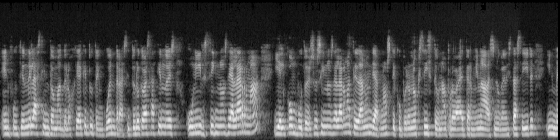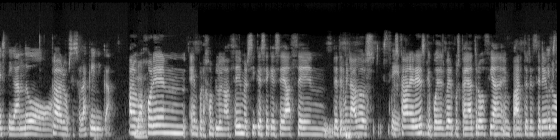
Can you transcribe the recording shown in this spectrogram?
en función de la sintomatología que tú te encuentras. Y tú lo que vas haciendo es unir signos de alarma y el cómputo de esos signos de alarma te dan un diagnóstico, pero no existe una prueba determinada, sino que necesitas ir investigando claro. pues eso, la clínica. A lo mejor en, en, por ejemplo, en Alzheimer sí que sé que se hacen determinados escáneres que puedes ver pues que hay atrofia en partes del cerebro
